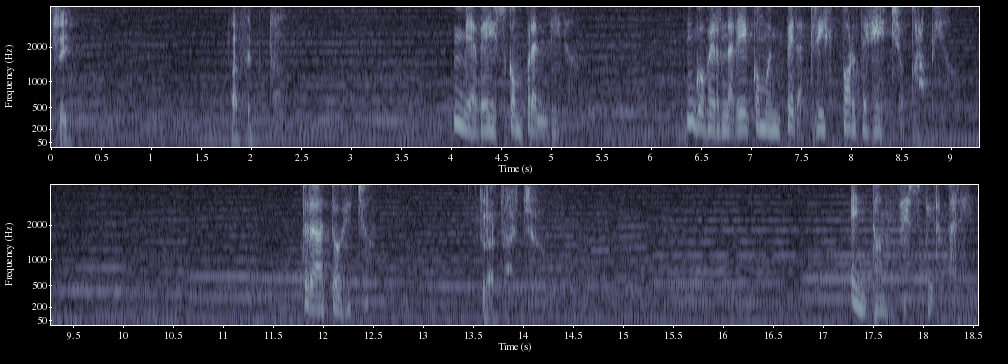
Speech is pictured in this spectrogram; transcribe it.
Sí. Acepto. Me habéis comprendido. Gobernaré como emperatriz por derecho propio. ¿Trato hecho? Trato hecho. Entonces firmaré.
